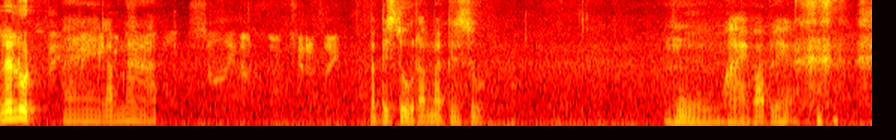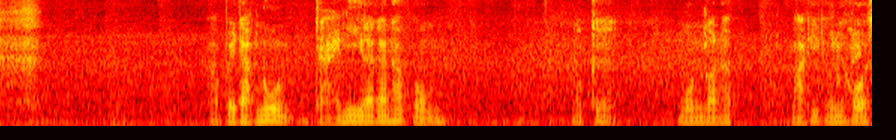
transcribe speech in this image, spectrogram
แล้วหลุดไปล้ำหน้าครับมันเป็นสูตรครับมันเป็นสูตรโอ้โหหายวับเลยฮะเอาไปดักนู่นจ่ายนี่แล้วกันครับผมวอลเกอร์วนก่อนครับ มาที่โทนี่โคส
